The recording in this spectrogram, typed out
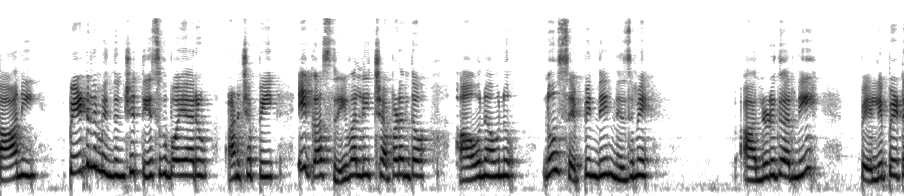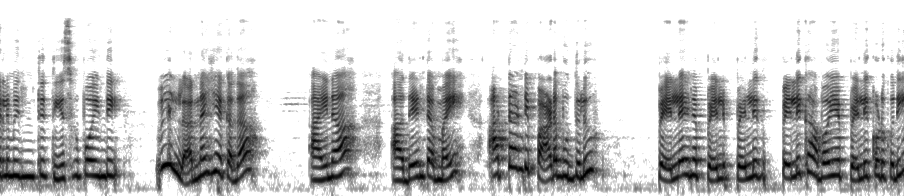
బాని పీటల మీద నుంచి తీసుకుపోయారు అని చెప్పి ఇక శ్రీవల్లి చెప్పడంతో అవునవును నువ్వు చెప్పింది నిజమే. అల్లుడు గారిని పెళ్ళి పీటల మీద నుంచి తీసుకుపోయింది వీళ్ళన్నయ్యే కదా. అయినా అదేంటమ్మాయి? అట్లాంటి పాడబుద్ధులు? పెళ్ళైన పెళ్ళి పెళ్ళి పెళ్ళి కాబోయే పెళ్ళి కొడుకుని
